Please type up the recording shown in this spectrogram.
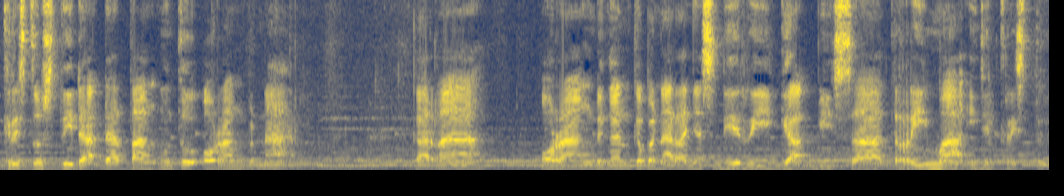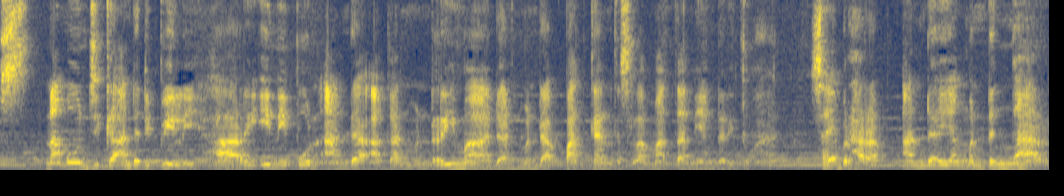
Kristus tidak datang untuk orang benar, karena orang dengan kebenarannya sendiri gak bisa terima Injil Kristus. Namun, jika Anda dipilih, hari ini pun Anda akan menerima dan mendapatkan keselamatan yang dari Tuhan. Saya berharap Anda yang mendengar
